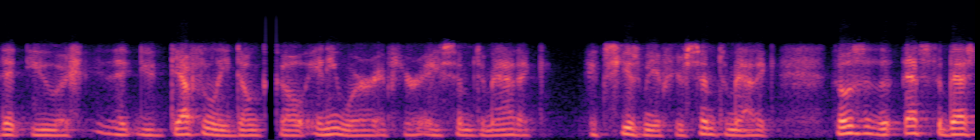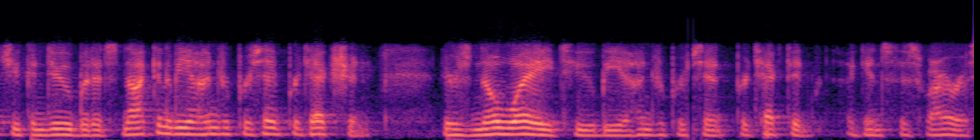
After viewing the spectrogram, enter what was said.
that you that you definitely don't go anywhere if you're asymptomatic, excuse me, if you're symptomatic, those are the, that's the best you can do, but it's not going to be 100% protection. There's no way to be 100% protected against this virus.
